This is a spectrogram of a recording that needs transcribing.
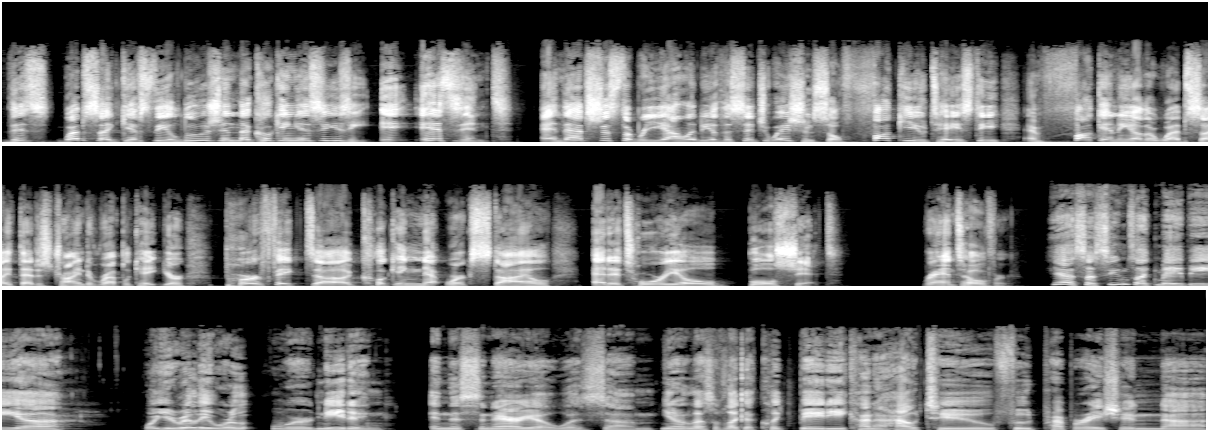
this website gives the illusion that cooking is easy. It isn't. And that's just the reality of the situation. So fuck you, Tasty, and fuck any other website that is trying to replicate your perfect uh, cooking network style editorial bullshit. Rant over. Yeah, so it seems like maybe uh, what you really were were needing in this scenario was, um, you know, less of like a clickbaity kind of how-to food preparation uh,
